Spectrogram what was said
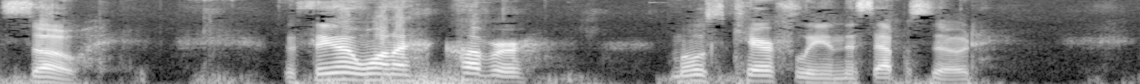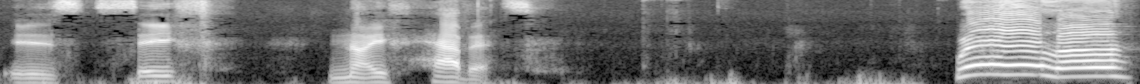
So, the thing I want to cover most carefully in this episode is safe knife habits. Willa!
